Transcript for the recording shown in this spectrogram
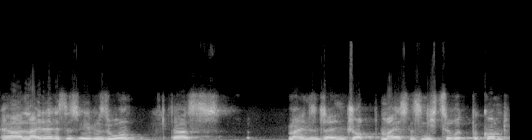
ja, leider ist es eben so, dass man seinen Job meistens nicht zurückbekommt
